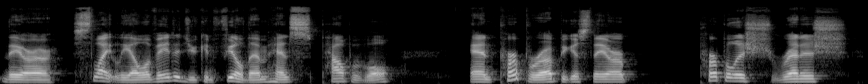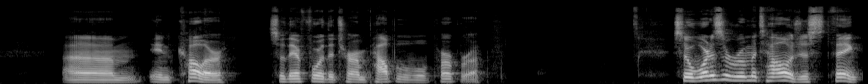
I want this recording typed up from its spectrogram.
They are slightly elevated. You can feel them, hence palpable. And purpura because they are purplish, reddish um, in color. So therefore the term palpable purpura. So what does a rheumatologist think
